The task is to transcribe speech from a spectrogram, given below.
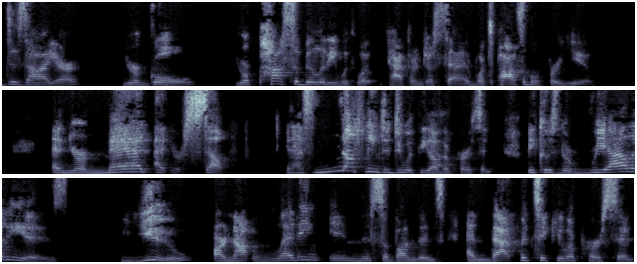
desire, your goal, your possibility with what Kathryn just said, what's possible for you, and you're mad at yourself. It has nothing to do with the yeah. other person because the reality is you are not letting in this abundance and that particular person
